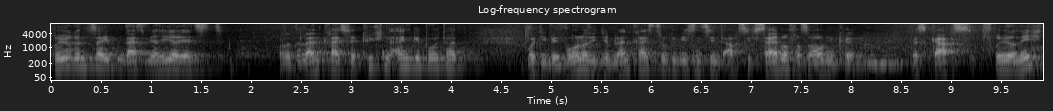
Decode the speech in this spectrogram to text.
früheren Zeiten, dass wir hier jetzt, oder der Landkreis hier Küchenangebot hat, wo die Bewohner, die dem Landkreis zugewiesen sind, auch sich selber versorgen können. Das gab es früher nicht.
